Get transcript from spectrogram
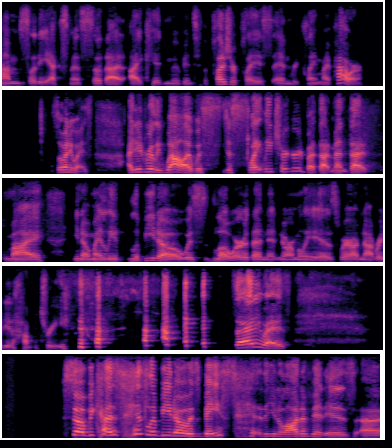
um, Slutty Xmas, so that I could move into the pleasure place and reclaim my power. So, anyways, I did really well. I was just slightly triggered, but that meant that my, you know, my libido was lower than it normally is, where I'm not ready to hump a tree. so, anyways, so because his libido is based you know a lot of it is uh,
